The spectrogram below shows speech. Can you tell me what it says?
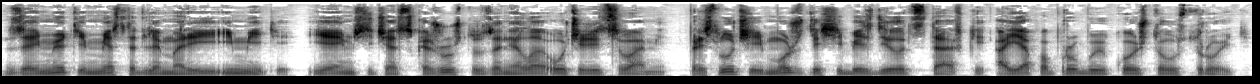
Займете место для Марии и Мити. Я им сейчас скажу, что заняла очередь с вами. При случае можете себе сделать ставки, а я попробую кое-что устроить.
